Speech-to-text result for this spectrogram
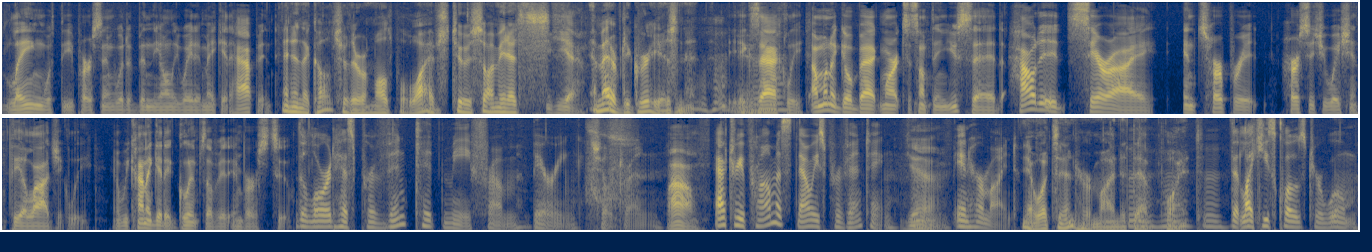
laying with the person would have been the only way to make it happen. And in the culture, there were multiple wives too. So I mean, it's Yeah. a matter of degree, isn't it? Mm-hmm. Exactly. I'm going to go back, Mart, to something you said. How did Sarai interpret her situation theologically? And we kind of get a glimpse of it in verse 2. The Lord has prevented me from bearing children. Wow. After he promised, now he's preventing. Yeah. mm, in her mind. Yeah, what's in her mind at that Mhm, point? mm. That like he's closed her womb,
